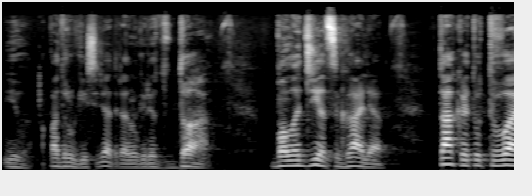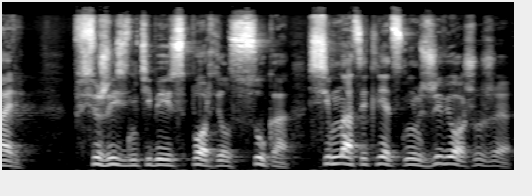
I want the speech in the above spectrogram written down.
И подруги сидят рядом и говорят, да, молодец, Галя, так эту тварь всю жизнь тебе испортил, сука, 17 лет с ним живешь уже.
